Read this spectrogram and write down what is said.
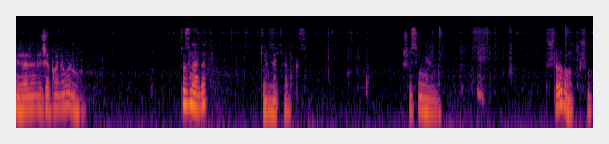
Nelerlere cephane var mı? Kız nerede? Gerizekalı kız. Şu senin yüzünden. Tuşları da unutmuşum.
